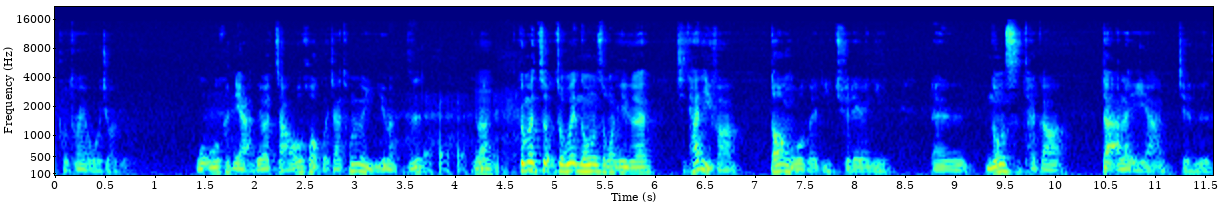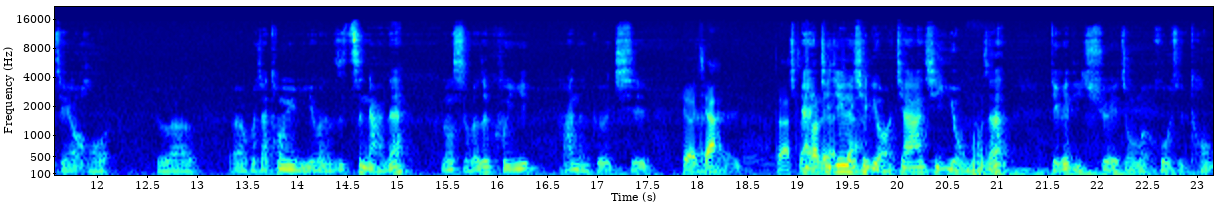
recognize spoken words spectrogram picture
普通闲话教育。我我肯定也是要掌握好国家通用语言文字，对伐？葛么作作为侬从一个其他地方到我搿地区来个人，呃，侬除脱讲得阿拉一样，就是侪要学搿个呃国家通用语言文字之外呢，侬是勿是可以也能够去了解呃对伐？哎，积极个。去了解、去融入迭个地区个一种文化传统。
